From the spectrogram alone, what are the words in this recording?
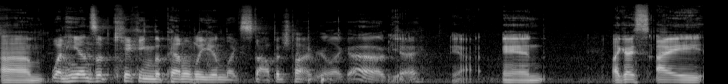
When he ends up kicking the penalty in like stoppage time, you're like, oh, okay. Yeah, and like I, I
